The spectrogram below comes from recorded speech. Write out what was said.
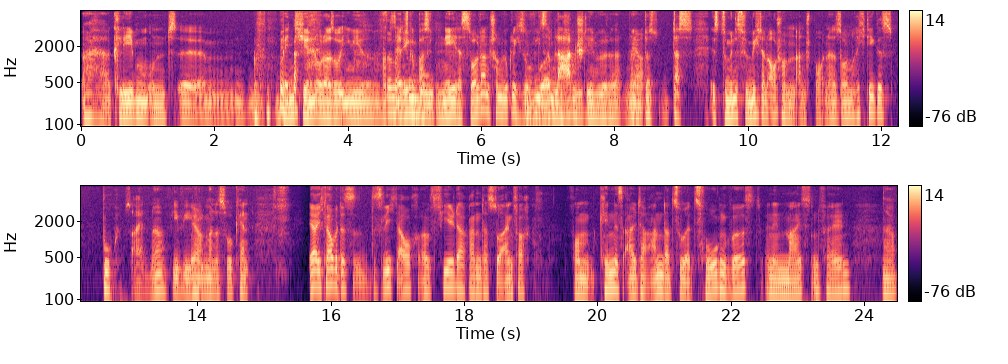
äh, Kleben und ähm, Bändchen oder so irgendwie was so selbst gebastelt. Nee, das soll dann schon wirklich so, so wie es im Laden stehen würde. Ne? Ja. Das, das ist zumindest für mich dann auch schon ein Ansporn. Ne? Es soll ein richtiges Buch sein, ne? wie, wie, ja. wie man das so kennt. Ja, ich glaube, das, das liegt auch äh, viel daran, dass du einfach vom Kindesalter an dazu erzogen wirst, in den meisten Fällen, ja.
